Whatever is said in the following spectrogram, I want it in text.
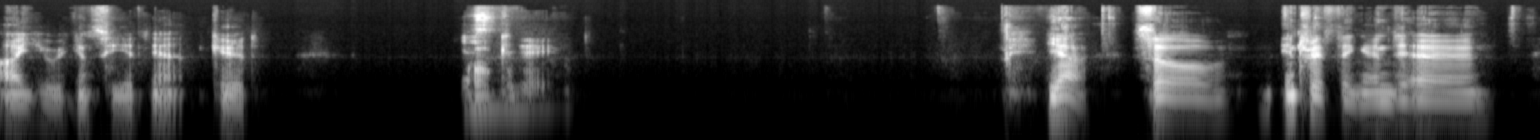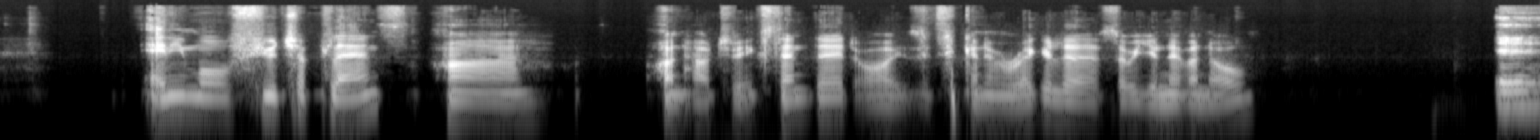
Ah, here we can see it. Yeah, good. Yes. Okay. Yeah, so interesting. And uh, any more future plans uh, on how to extend that, or is it kind of regular, so you never know? Uh,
